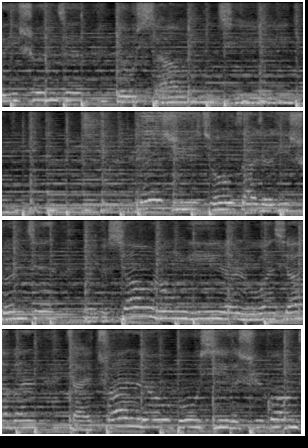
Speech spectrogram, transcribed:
一瞬间，又想起你。也许就在这一瞬间，你的笑容依然 contra.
